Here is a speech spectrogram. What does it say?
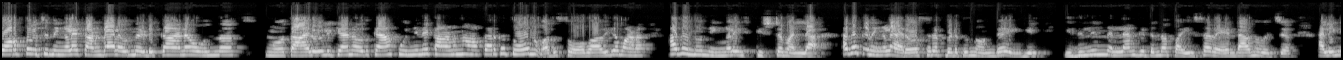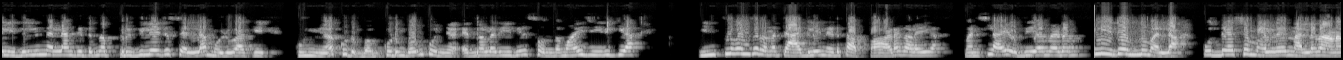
പുറത്ത് വെച്ച് നിങ്ങളെ കണ്ടാൽ ഒന്ന് എടുക്കാനോ ഒന്ന് താലോലിക്കാനോ ഒക്കെ ആ കുഞ്ഞിനെ കാണുന്ന ആൾക്കാർക്ക് തോന്നും. അത് സ്വാഭാവികമാണ്. അതൊന്നും നിങ്ങളെ ഇഷ്ടമല്ല അതൊക്കെ നിങ്ങളെ അരോസരപ്പെടുത്തുന്നുണ്ട് എങ്കിൽ ഇതിൽ നിന്നെല്ലാം കിട്ടുന്ന പൈസ വേണ്ടാന്ന് വെച്ച് അല്ലെങ്കിൽ ഇതിൽ നിന്നെല്ലാം കിട്ടുന്ന പ്രിവിലേജസ് എല്ലാം ഒഴിവാക്കി കുഞ്ഞ് കുടുംബം കുടുംബം കുഞ്ഞ് എന്നുള്ള രീതിയിൽ സ്വന്തമായി ജീവിക്കുക ഇൻഫ്ലുവൻസർ എന്ന ടാഗ്ലൈൻ എടുത്ത് അപ്പാടെ കളയുക. മനസ്സിലായോ ദിയ മാഡം? ഇനി ഇതൊന്നുമല്ല. ഉദ്ദേശം വളരെ നല്ലതാണ്.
